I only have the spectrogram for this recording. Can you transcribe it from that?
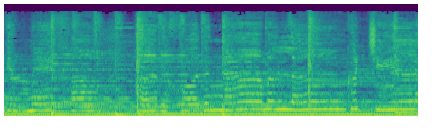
点美好。何必活得那么冷酷寂寥？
